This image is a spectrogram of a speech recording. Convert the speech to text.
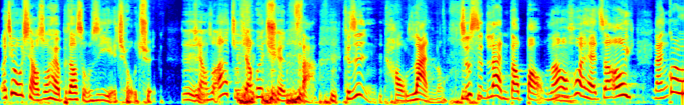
而且我小时候还不知道什么是野球拳，嗯、想说啊，主角会拳法，可是好烂哦，就是烂到爆。然后我后来才知道，哦，难怪会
